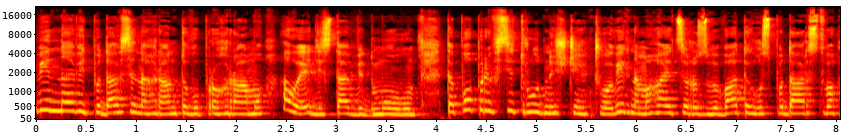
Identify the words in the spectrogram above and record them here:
Він навіть подався на грантову програму, але дістав відмову. Та, попри всі труднощі, чоловік намагається розвивати господарство.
